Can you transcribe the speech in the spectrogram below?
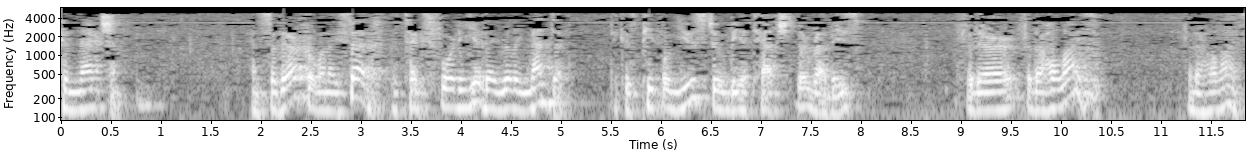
connection. And so therefore, when they said it takes 40 years, they really meant it. Because people used to be attached to their rabbis for their, for their whole lives. For their whole lives.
